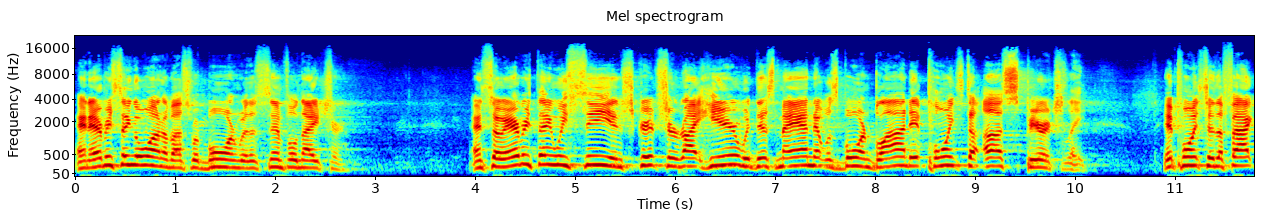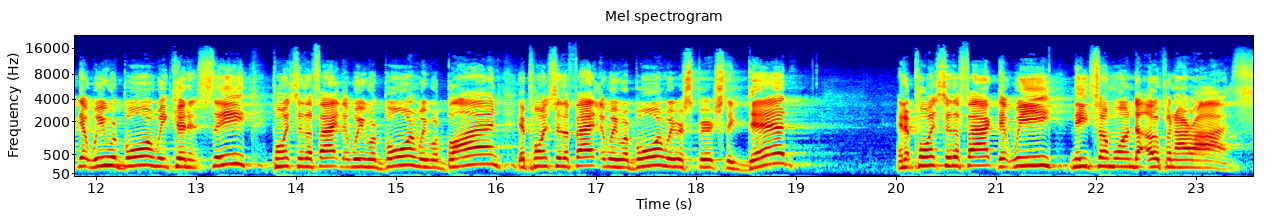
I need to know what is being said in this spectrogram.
And every single one of us were born with a sinful nature. And so everything we see in scripture right here with this man that was born blind, it points to us spiritually. It points to the fact that we were born, we couldn't see. It points to the fact that we were born, we were blind. It points to the fact that we were born, we were spiritually dead. And it points to the fact that we need someone to open our eyes.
